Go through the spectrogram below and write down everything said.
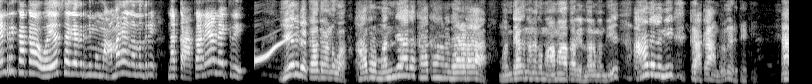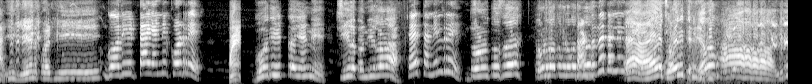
ಏನ್ರಿ ಕಾಕ ವಯಸ್ಸಾಗ್ಯದ್ರಿ ನಿಮ್ಮ ಮಾಮ ಹೆಂಗ ಅನ್ನೋದ್ರಿ? ನಾ ಕಾಕಾನೇ ಅನ್ನಕ್ರಿ ಏನ್ ಬೇಕಾದ್ರ ಅನ್ನುವ ಆದ್ರ ಮಂದ್ಯಾಗ ಕಾಕ ಅನ್ಬೇಡ. ಮಂದ್ಯಾಗ ನನಗ ಮಾಮ ಆತಾರ ಎಲ್ಲಾರ ಮಂದಿ. ಆಮೇಲೆ ನೀ ಕಾಕ ಅಂದ್ರ ನಡಿತೈತಿ. ಹಾ ಈಗ ಏನ್ ಕೊಡ್ಲಿ ಗೋಧಿ ಹಿಟ್ಟ ಎಣ್ಣಿ ಕೊಡ್ರಿ. ಗೋಧಿ ಹಿಟ್ಟ ಎಣ್ಣೆ. ಚೀಲ ತಂದಿಲ್ಲವ? ಏ ತನ್ನಿನ್ರಿ. ತಗೊಂಡ್ ತೋಸ ತಗೊಂಡ್ ಬಾ ತಗೊಂಡ್ ಬಾ, ತಗೊಂಡ್ ಬಾ. ದೊಡ್ಡದೇ ತಂದಿನ್ರಿ ಏ, ಚಲೋ ಐತೆ. ಯವ್ವ. ಆ, ಇದು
